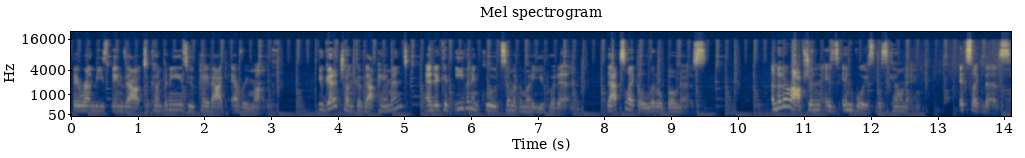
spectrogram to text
They rent these things out to companies who pay back every month. You get a chunk of that payment, and it could even include some of the money you put in. That's like a little bonus. Another option is invoice discounting. It's like this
